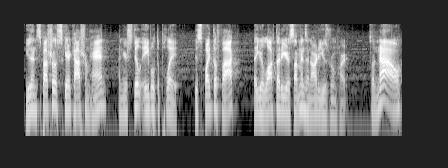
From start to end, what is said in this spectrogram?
You then special Scare Cash from hand, and you're still able to play, despite the fact that you're locked out of your summons and already used Roomheart. So now,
